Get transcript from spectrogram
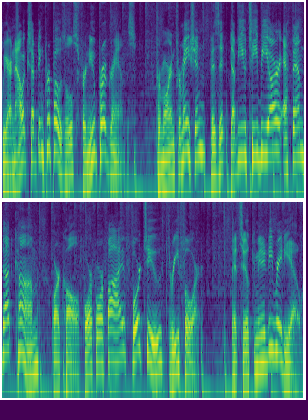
We are now accepting proposals for new programs. For more information, visit WTBRFM.com or call 445 4234. Pittsfield Community Radio,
